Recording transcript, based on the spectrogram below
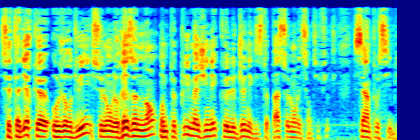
c'est-à-dire qu'aujourd'hui, selon le raisonnement, on ne peut plus imaginer que le Dieu n'existe pas selon les scientifiques. C'est impossible.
